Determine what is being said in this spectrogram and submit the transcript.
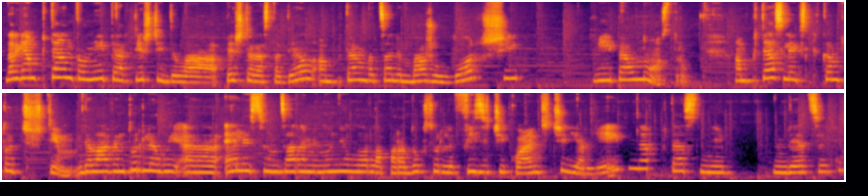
Dar i-am putea întâlni pe artiștii de la peștera Stadel, am putea învăța limbajul lor și ei pe al nostru. Am putea să le explicăm tot ce știm, de la aventurile lui uh, Alice în țara minunilor la paradoxurile fizicii cuantice, iar ei ne-ar putea să ne învețe cum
